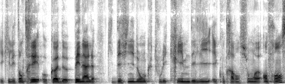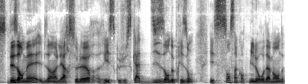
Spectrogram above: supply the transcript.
et qu'il est entré au code pénal qui définit donc tous les crimes, délits et contraventions euh, en France. Désormais, eh bien, les harceleurs risquent jusqu'à 10 ans de prison et 150 000 euros d'amende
